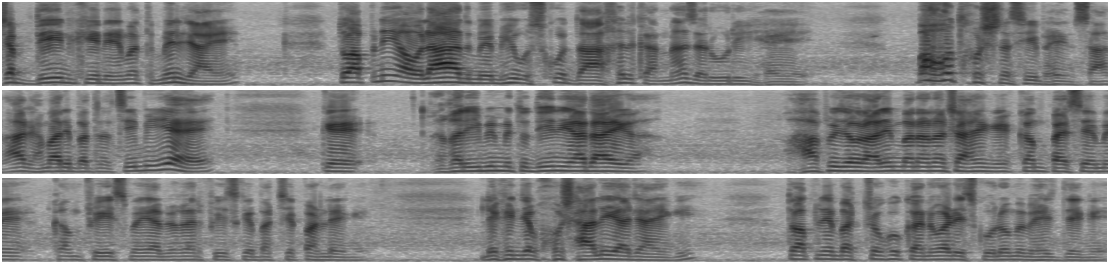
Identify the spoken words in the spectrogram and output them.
जब दीन की नेमत मिल जाए तो अपनी औलाद में भी उसको दाखिल करना ज़रूरी है। बहुत खुश नसीब है इंसान। आज हमारी बदनसीबी यह है कि गरीबी में तो दीन याद आएगा। हाफिज़ और आलिम बनाना चाहेंगे, कम पैसे में, कम फ़ीस में या बगैर फ़ीस के बच्चे पढ़ लेंगे। लेकिन जब खुशहाली आ जाएगी तो अपने बच्चों को कन्वर्ट स्कूलों में भेज देंगे।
